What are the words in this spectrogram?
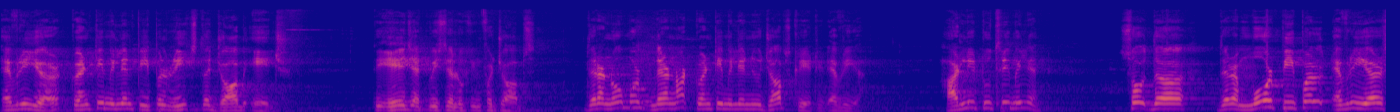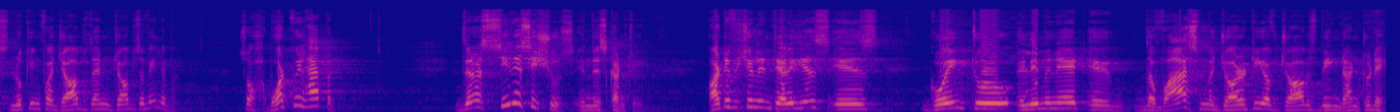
every year, 20 million people reach the job age, the age at which they're looking for jobs. There are no more, there are not 20 million new jobs created every year, hardly 2, 3 million. So the, there are more people every year looking for jobs than jobs available. So what will happen? There are serious issues in this country. Artificial intelligence is going to eliminate a, the vast majority of jobs being done today.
